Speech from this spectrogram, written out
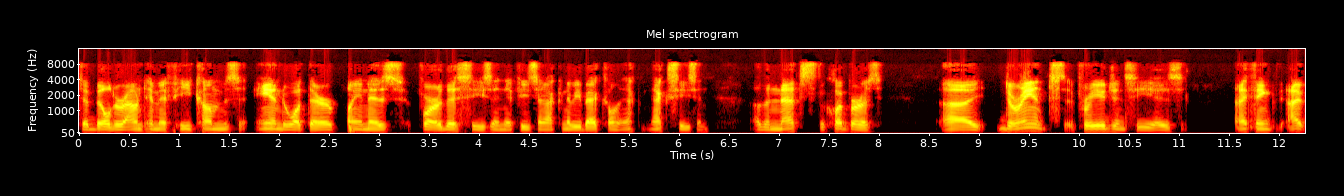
to build around him if he comes, and what their plan is for this season if he's not going to be back till ne- next season. Uh, the Nets, the Clippers, uh, Durant's free agency is, I think, I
